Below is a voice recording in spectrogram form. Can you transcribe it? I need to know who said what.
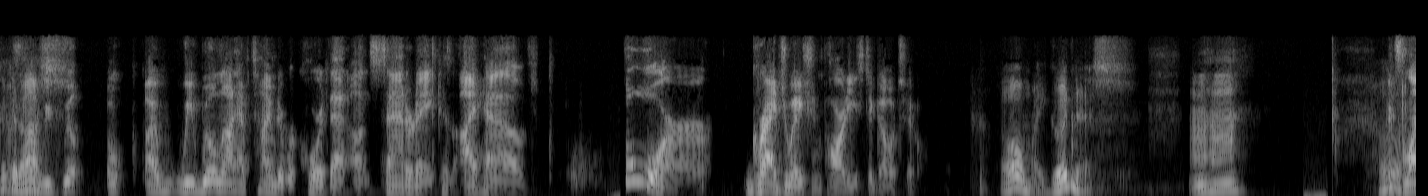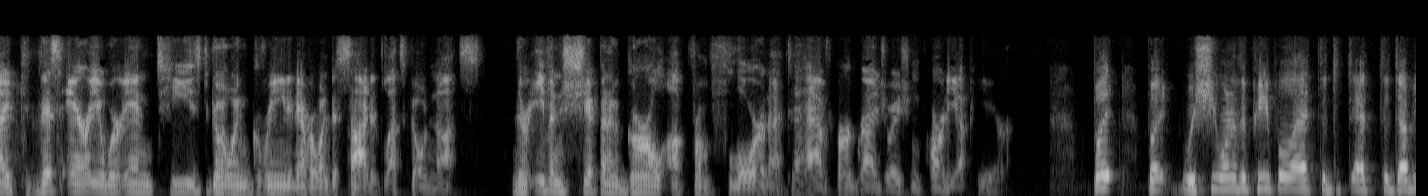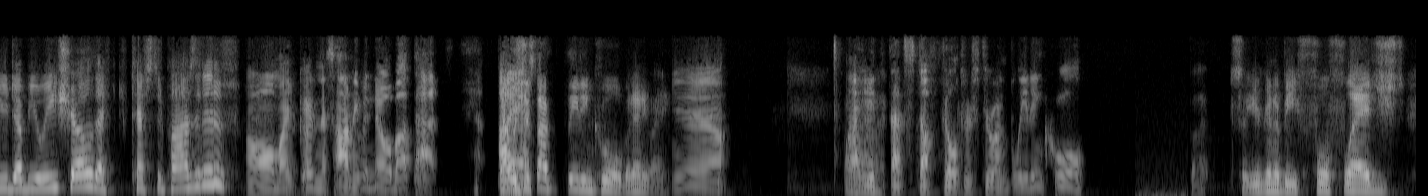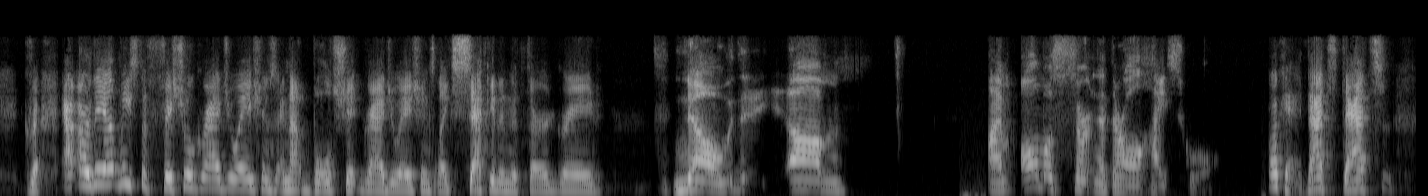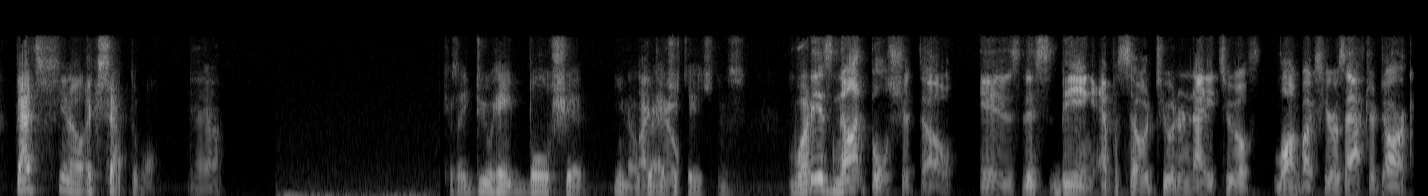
Speaker 1: Look at us.
Speaker 2: We will, oh, I, we will not have time to record that on Saturday because I have four graduation parties to go to.
Speaker 1: Oh my goodness.
Speaker 2: Mm-hmm.
Speaker 1: Oh.
Speaker 2: It's like this area we're in teased going green, and everyone decided let's go nuts. They're even shipping a girl up from Florida to have her graduation party up here.
Speaker 1: But but was she one of the people at the at the WWE show that tested positive?
Speaker 2: Oh my goodness, I don't even know about that.
Speaker 1: That
Speaker 2: I
Speaker 1: was
Speaker 2: have-
Speaker 1: just on Bleeding Cool, but anyway.
Speaker 2: yeah. I hate
Speaker 1: Uh,
Speaker 2: that that stuff filters through on Bleeding Cool.
Speaker 1: But so you're going to be full fledged. Gra- are they at least official graduations and not bullshit graduations like second and the third grade?
Speaker 2: No, um, I'm almost certain that they're all high school.
Speaker 1: Okay, that's that's that's you know acceptable
Speaker 2: Yeah.
Speaker 1: because I do hate bullshit. You know,
Speaker 2: I do. What is not bullshit though is this being episode 292 of Longbox Heroes After Dark.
